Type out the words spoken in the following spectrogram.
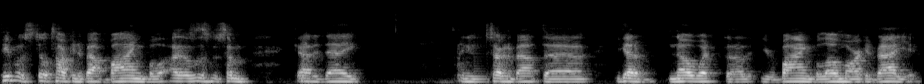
people are still talking about buying below. I was listening to some guy today, and he was talking about uh, you got to know what you're buying below market value.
